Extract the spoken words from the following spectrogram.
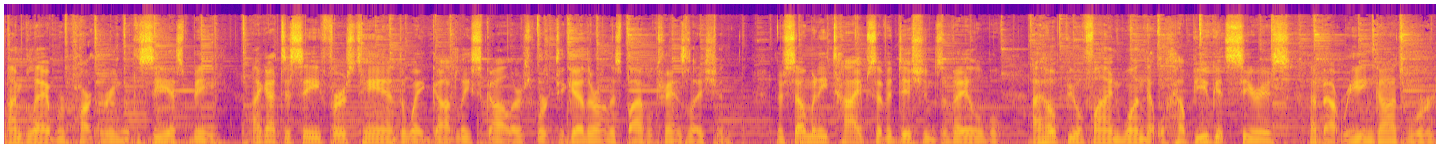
I'm glad we're partnering with the CSB. I got to see firsthand the way godly scholars work together on this Bible translation. There's so many types of editions available. I hope you'll find one that will help you get serious about reading God's Word.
